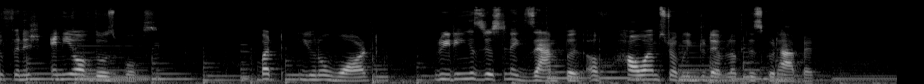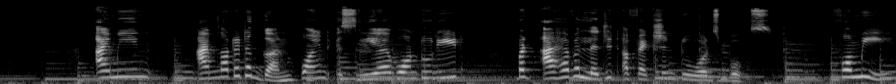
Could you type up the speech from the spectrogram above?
to finish any of those books. But you know what? Reading is just an example of how I'm struggling to develop this good habit. I mean, I'm not at a gunpoint, isliye I want to read, but I have a legit affection towards books. For me,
